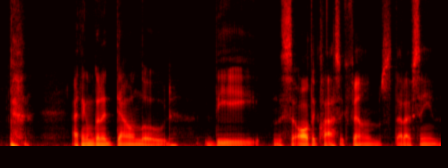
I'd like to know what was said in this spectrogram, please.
I think I'm gonna download the this, all the classic films that I've seen,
